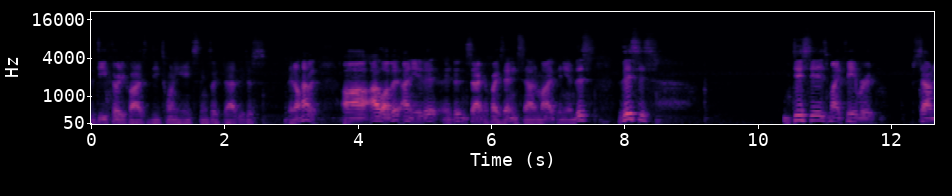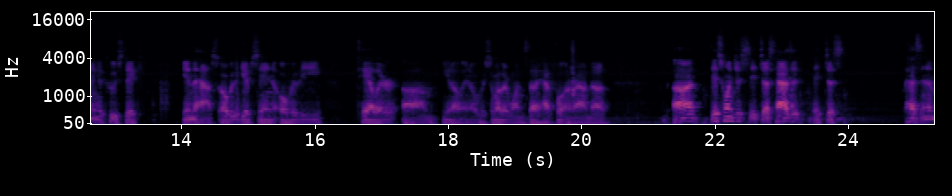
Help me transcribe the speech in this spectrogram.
the D35s, the D28s, things like that, they just they don't have it. Uh, I love it. I need it. It didn't sacrifice any sound, in my opinion. This this is this is my favorite sounding acoustic in the house over the Gibson, over the Taylor, um, you know, and over some other ones that I have floating around. Uh, uh, this one just it just has it. It just has a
